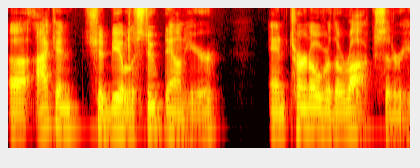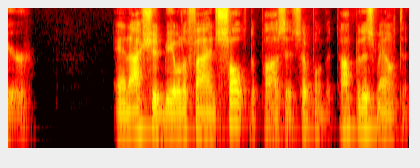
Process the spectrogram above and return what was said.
uh, I can should be able to stoop down here and turn over the rocks that are here, and I should be able to find salt deposits up on the top of this mountain,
